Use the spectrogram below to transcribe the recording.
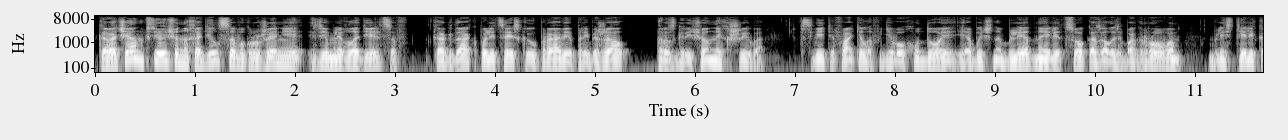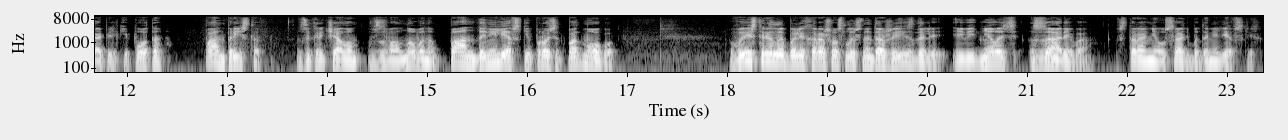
Карачан все еще находился в окружении землевладельцев, когда к полицейской управе прибежал разгоряченный Хшива. В свете факелов его худое и обычно бледное лицо казалось багровым, блестели капельки пота. «Пан Пристав!» — закричал он взволнованно. «Пан Данилевский просит подмогу!» Выстрелы были хорошо слышны даже издали, и виднелось зарево в стороне усадьбы Данилевских.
